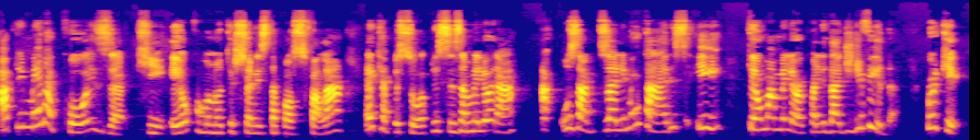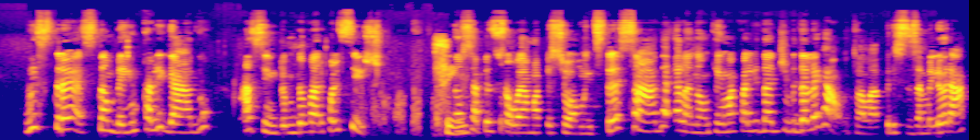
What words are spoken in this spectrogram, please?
A primeira coisa que eu, como nutricionista, posso falar é que a pessoa precisa melhorar os hábitos alimentares e ter uma melhor qualidade de vida. Por quê? O estresse também está ligado à síndrome do ovário policístico. Sim. Então, se a pessoa é uma pessoa muito estressada, ela não tem uma qualidade de vida legal. Então, ela precisa melhorar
